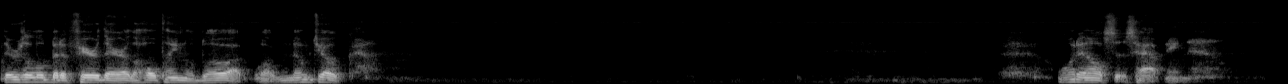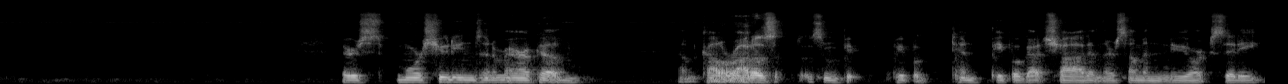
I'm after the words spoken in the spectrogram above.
There's a little bit of fear there. The whole thing will blow up. Well, no joke. What else is happening? there's more shootings in America. Um, Colorado's some pe- people, 10 people got shot, and there's some in New York City.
